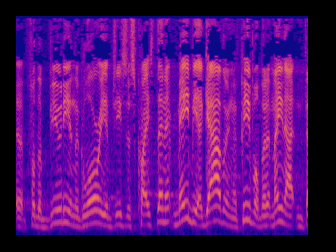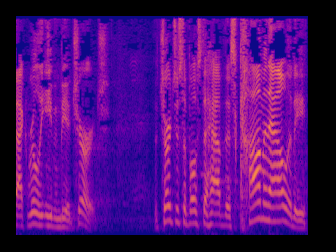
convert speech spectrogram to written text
uh, for the beauty and the glory of Jesus Christ, then it may be a gathering of people, but it may not, in fact, really even be a church. The church is supposed to have this commonality,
